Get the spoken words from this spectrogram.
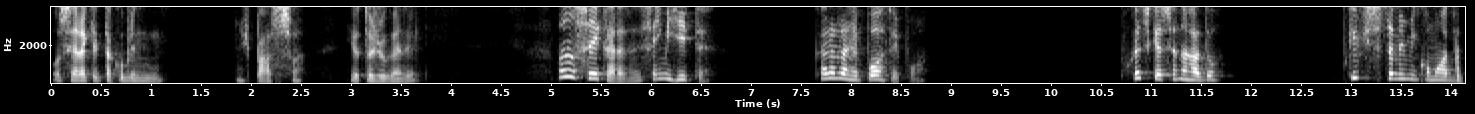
Ou será que ele tá cobrindo um espaço só? E eu tô julgando ele? Mas não sei, cara, isso aí me irrita. O cara era repórter, pô. Por que tu quer ser narrador? Por que, que isso também me incomoda?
